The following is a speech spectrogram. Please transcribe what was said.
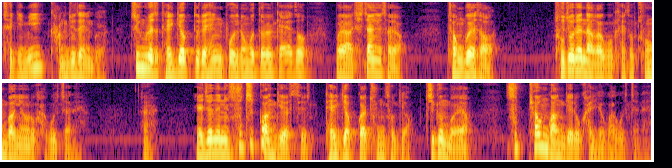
책임이 강조되는 거예요. 지금 그래서 대기업들의 행포 이런 것들을 계속 뭐야 시장에서요, 정부에서 조절해 나가고 계속 좋은 방향으로 가고 있잖아요. 예. 예전에는 수직 관계였어요. 대기업과 중소기업. 지금 뭐예요? 수평 관계로 가려고 하고 있잖아요.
